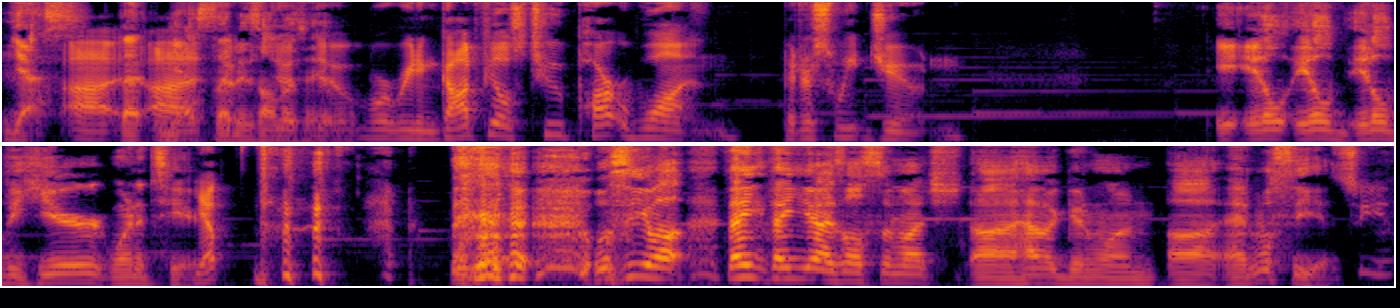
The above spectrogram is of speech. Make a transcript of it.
yes, Uh, that, uh, yes, that is on the table. We're reading Godfeels Two, Part One, Bittersweet June. It- It'll it'll it'll be here when it's here. Yep. we'll see you all. Thank thank you guys all so much. Uh, have a good one. Uh, and we'll see you. See you.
